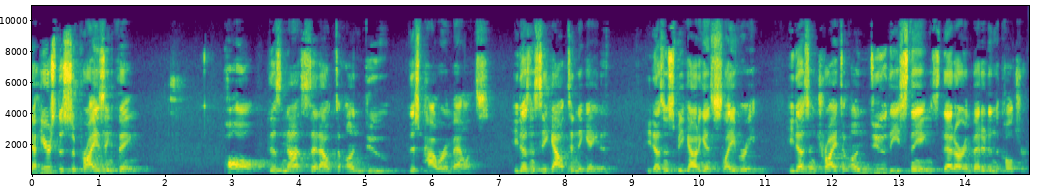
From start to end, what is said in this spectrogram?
Now, here's the surprising thing Paul does not set out to undo this power imbalance, he doesn't seek out to negate it. He doesn't speak out against slavery. He doesn't try to undo these things that are embedded in the culture.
